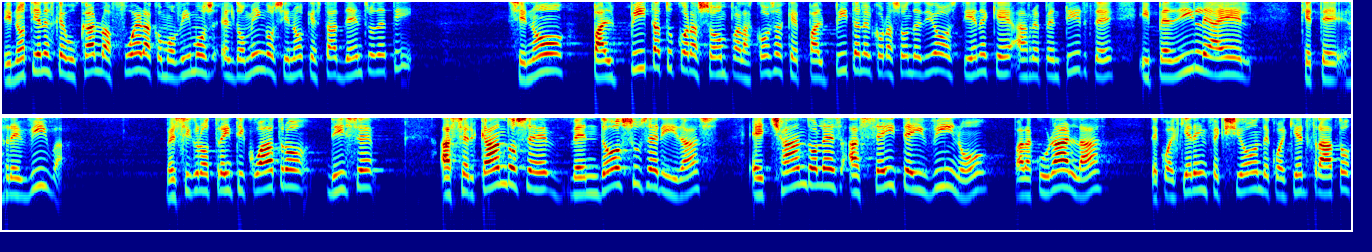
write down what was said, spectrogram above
Y no tienes que buscarlo afuera como vimos el domingo, sino que está dentro de ti. Si no palpita tu corazón para las cosas que palpitan el corazón de Dios, tienes que arrepentirte y pedirle a Él que te reviva. Versículo 34 dice, acercándose vendó sus heridas, echándoles aceite y vino para curarlas de cualquier infección, de cualquier trato,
